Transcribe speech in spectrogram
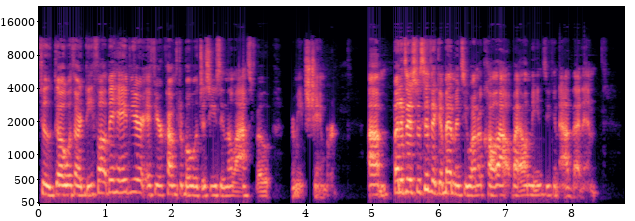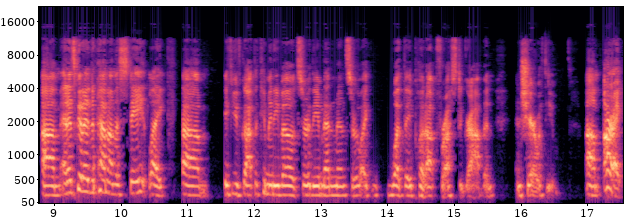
to go with our default behavior if you're comfortable with just using the last vote from each chamber. Um, but if there's specific amendments you want to call out, by all means, you can add that in. Um, and it's going to depend on the state, like um, if you've got the committee votes or the amendments or like what they put up for us to grab and, and share with you. Um, all right,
